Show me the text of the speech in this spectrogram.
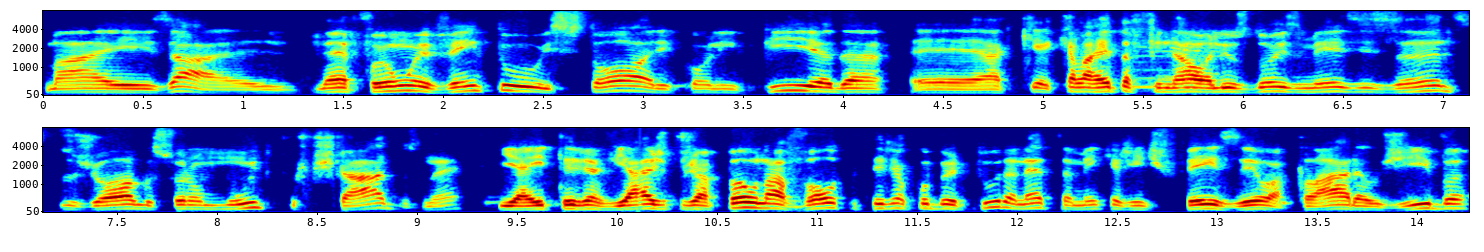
mas ah, né, foi um evento histórico, a Olimpíada, é, aquela reta final ali, os dois meses antes dos jogos foram muito puxados, né? E aí teve a viagem para o Japão, na volta teve a cobertura, né, também que a gente fez, eu, a Clara, o Giba,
